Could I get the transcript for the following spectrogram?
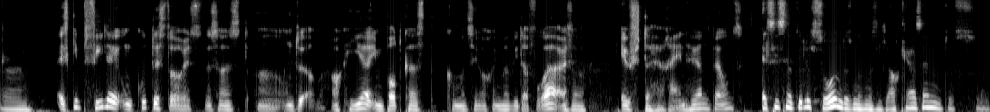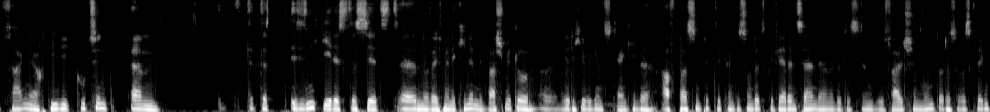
ähm, Es gibt viele und gute Stories. Das heißt, äh, und auch hier im Podcast kommen sie auch immer wieder vor. Also öfter hereinhören bei uns. es ist natürlich so, und das muss man sich auch klar sein, das äh, sagen ja auch die, die gut sind, ähm, das, es ist nicht jedes, das jetzt, äh, nur weil ich meine Kinder mit Waschmittel, äh, würde ich übrigens Kleinkinder aufpassen, bitte kann gesundheitsgefährdend sein, wenn die das irgendwie falsch im Mund oder sowas kriegen.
